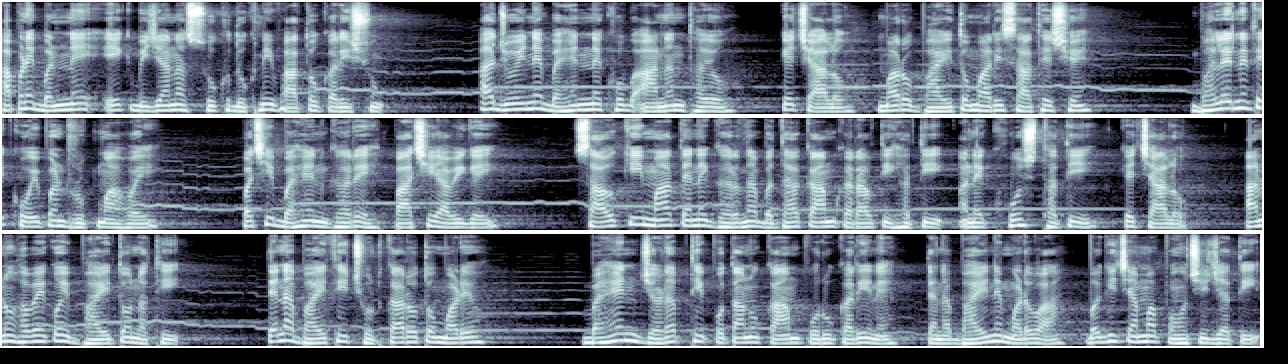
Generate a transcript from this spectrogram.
આપણે બંને એકબીજાના સુખ દુઃખની વાતો કરીશું. આ જોઈને બહેનને ખૂબ આનંદ થયો કે ચાલો, મારો ભાઈ તો મારી સાથે છે. ભલે ને તે કોઈ પણ રૂપમાં હોય. પછી બહેન ઘરે પાછી આવી ગઈ. સાવકી માં તેને ઘરના બધા કામ કરાવતી હતી અને ખુશ થતી કે ચાલો, આનો હવે કોઈ ભાઈ તો નથી. તેના ભાઈથી છુટકારો તો મળ્યો. બહેન ઝડપથી પોતાનું કામ પૂરું કરીને તેના ભાઈને મળવા બગીચામાં પહોંચી જતી.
